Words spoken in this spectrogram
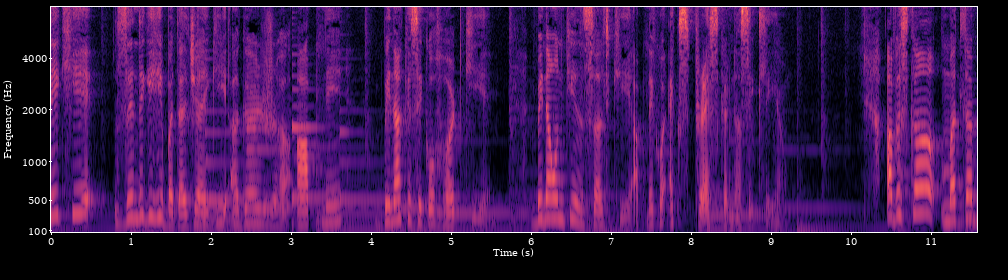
देखिए, ज़िंदगी ही बदल जाएगी अगर आपने बिना किसी को हर्ट किए, बिना उनकी इंसल्ट किए, अपने को एक्सप्रेस करना सीख लिया। अब इसका मतलब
